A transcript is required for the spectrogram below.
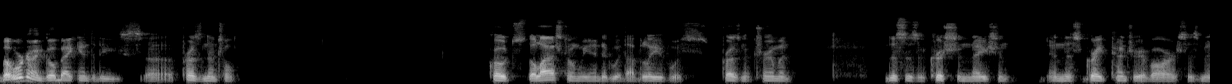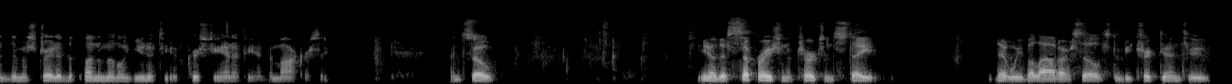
But we're going to go back into these uh, presidential quotes. The last one we ended with, I believe, was President Truman. This is a Christian nation, and this great country of ours has been demonstrated the fundamental unity of Christianity and democracy. And so, you know, this separation of church and state that we've allowed ourselves to be tricked into,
